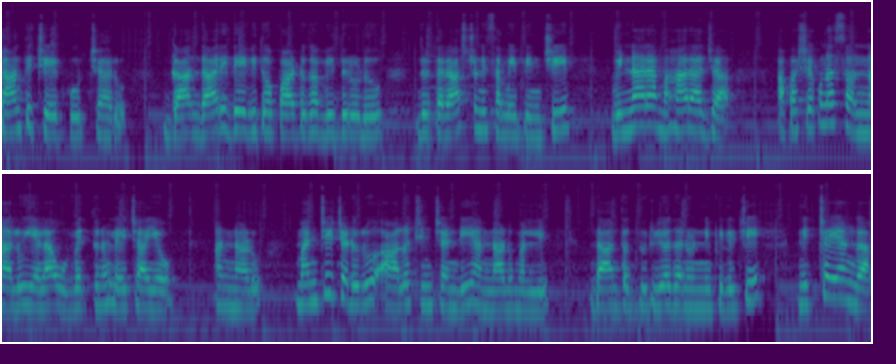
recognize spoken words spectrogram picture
శాంతి చేకూర్చారు. గాంధారీదేవితో పాటుగా విదురుడు ధృతరాష్ట్రుని సమీపించి విన్నారా మహారాజా అపశకున సొన్నాలు ఎలా ఉవ్వెత్తున లేచాయో? అన్నాడు. మంచి చెడులు ఆలోచించండి అన్నాడు మళ్ళీ. దాంతో దుర్యోధనుణ్ణి పిలిచి నిశ్చయంగా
